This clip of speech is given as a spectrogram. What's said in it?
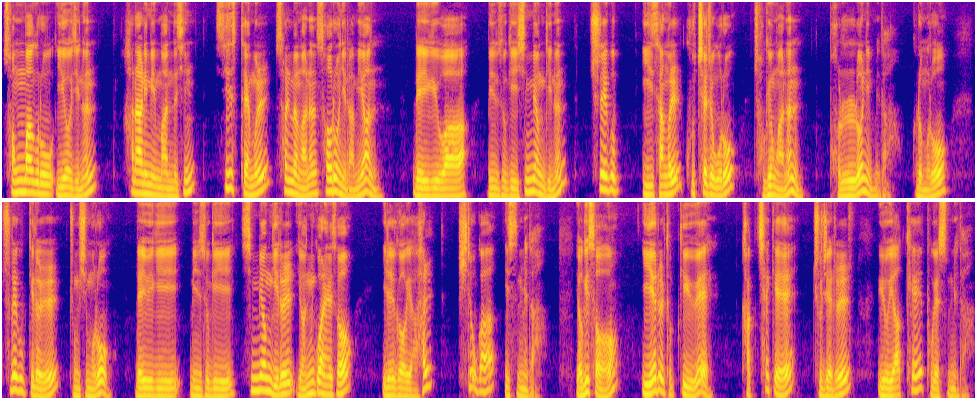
성막으로 이어지는 하나님이 만드신 시스템을 설명하는 서론이라면 레위기와 민수기, 신명기는 출애굽 이상을 구체적으로 적용하는 본론입니다. 그러므로 출애굽기를 중심으로 레위기, 민수기, 신명기를 연관해서 읽어야 할 필요가 있습니다. 여기서 이해를 돕기 위해 각 책의 주제를 요약해 보겠습니다.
